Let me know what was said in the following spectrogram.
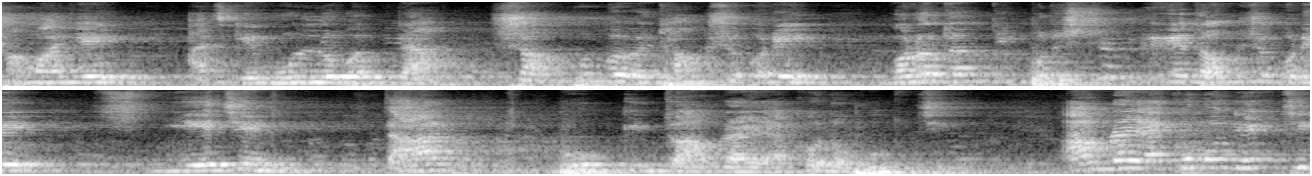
সমাজে আজকে মূল্যবোধটা সম্পূর্ণভাবে ধ্বংস করে, গণতান্ত্রিক প্রতিষ্ঠানকে ধ্বংস করে গিয়েছেন তার ভোগ কিন্তু আমরা এখনও ভুগছি। আমরা এখনও দেখছি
